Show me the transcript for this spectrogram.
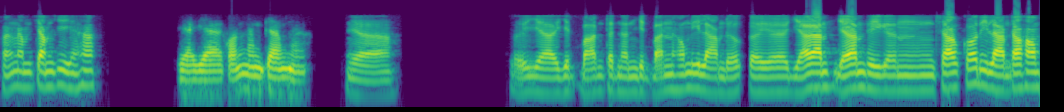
khoảng 500 chứ gì ha. Dạ dạ khoảng 500 nè. Dạ. Bây giờ dịch bệnh tình hình dịch bệnh không đi làm được rồi ờ, vợ anh, vợ anh thì ờ, sao có đi làm đâu không?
